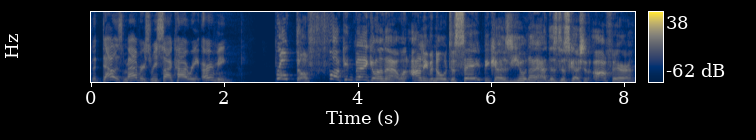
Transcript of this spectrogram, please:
the Dallas Mavericks re-signed Kyrie Irving. Broke the fucking bank on that one. I don't even know what to say because you and I had this discussion off air.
